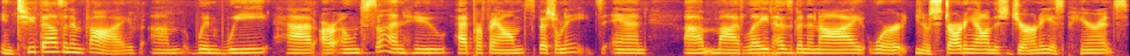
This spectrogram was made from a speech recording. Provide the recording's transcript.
in 2005 um, when we had our own son who had profound special needs. And uh, my late husband and I were, you know, starting out on this journey as parents,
